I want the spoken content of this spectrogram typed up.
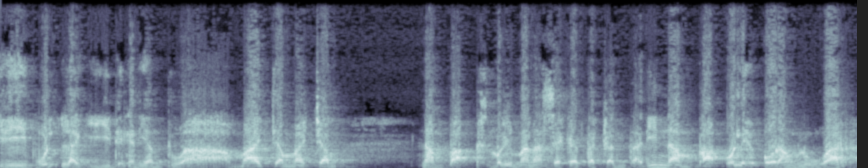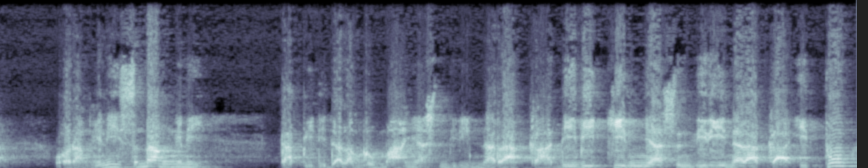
ribut lagi dengan yang tua, macam-macam. Nampak bagaimana saya katakan tadi, nampak oleh orang luar, orang ini senang ini. Tapi di dalam rumahnya sendiri neraka, dibikinnya sendiri neraka itu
